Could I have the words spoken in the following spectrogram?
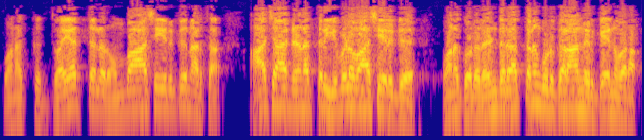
உனக்கு துவயத்துல ரொம்ப ஆசை இருக்குன்னு அர்த்தம். ஆச்சாரியனத்துல இவ்வளவு ஆசை இருக்கு. உனக்கு ஒரு ரெண்டு ரத்தனம் கொடுக்கலான்னு இருக்கேன்னு வரான்.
